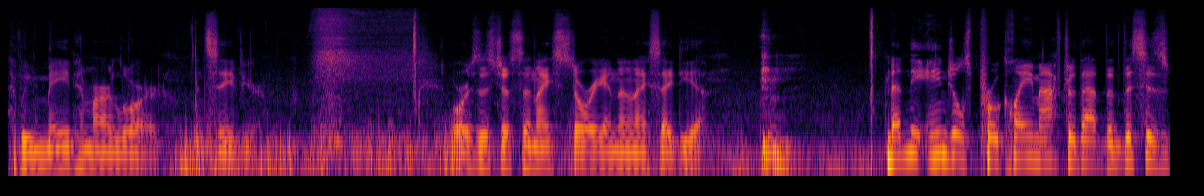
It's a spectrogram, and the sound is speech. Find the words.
Have we made him our Lord and Savior? Or is this just a nice story and a nice idea? Then the angels proclaim after that that this is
